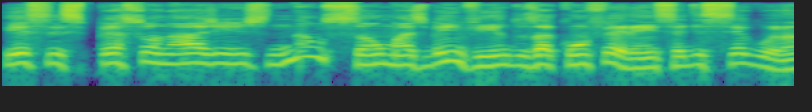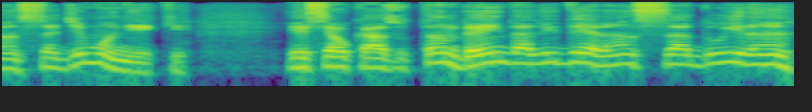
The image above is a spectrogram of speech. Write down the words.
esses personagens não são mais bem-vindos à Conferência de Segurança de Munique. Esse é o caso também da liderança do Irã,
